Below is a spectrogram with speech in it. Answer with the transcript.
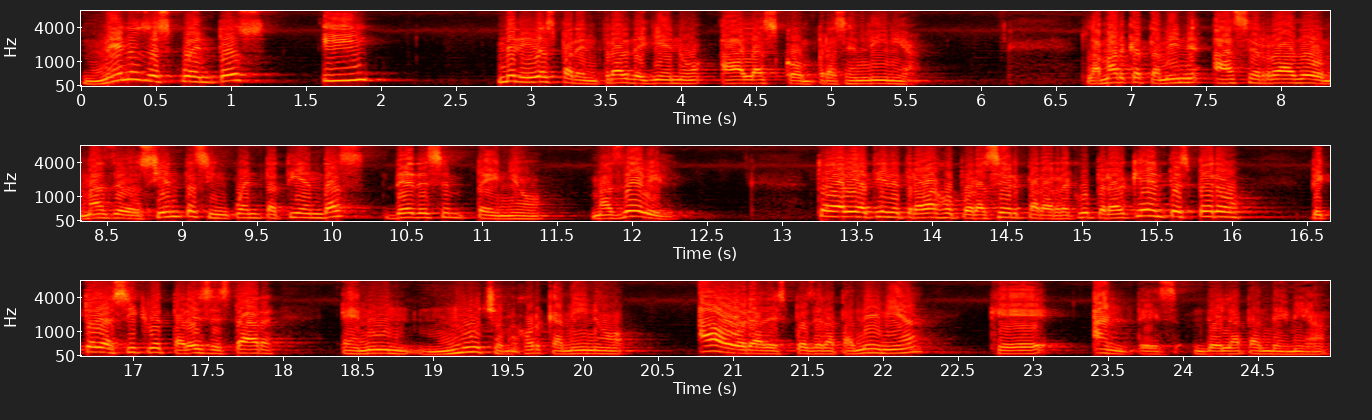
menos descuentos y medidas para entrar de lleno a las compras en línea. La marca también ha cerrado más de 250 tiendas de desempeño más débil. Todavía tiene trabajo por hacer para recuperar clientes, pero Victoria's Secret parece estar en un mucho mejor camino ahora después de la pandemia que antes de la pandemia.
